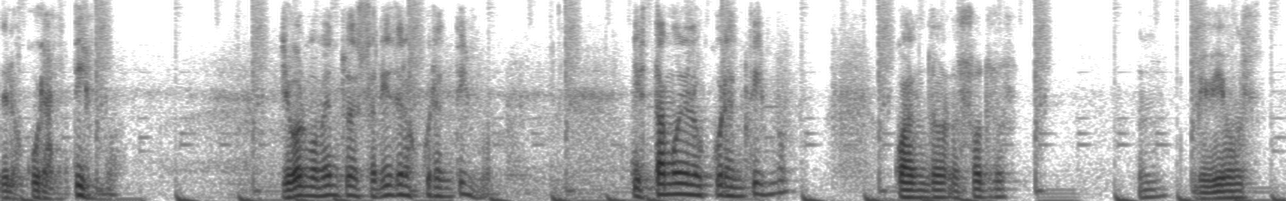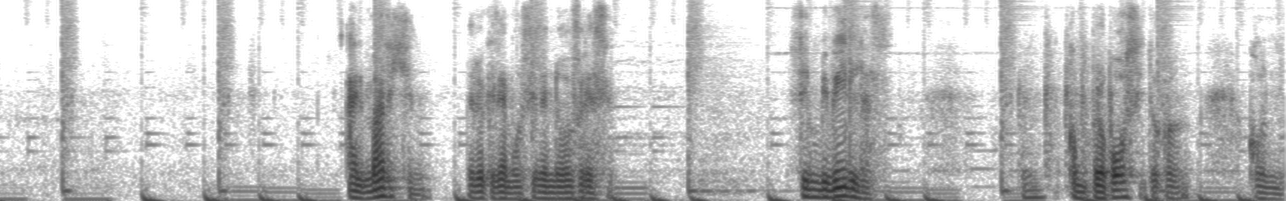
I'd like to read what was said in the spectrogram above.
del oscurantismo. Llegó el momento de salir del oscurantismo. Y estamos en el oscurantismo cuando nosotros vivimos al margen de lo que las emociones nos ofrecen, sin vivirlas, con propósito, con, con,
